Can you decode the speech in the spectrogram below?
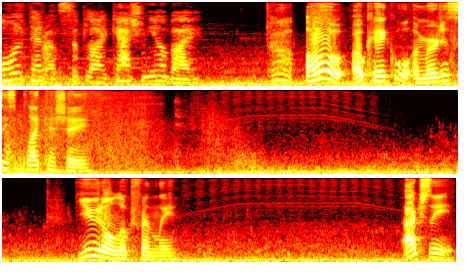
Alterra supply cache nearby. Oh, okay, cool. Emergency supply cache. You don't look friendly. Actually,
